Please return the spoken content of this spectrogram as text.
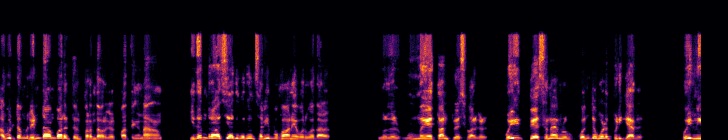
அவிட்டம் இரண்டாம் பாரத்தில் பிறந்தவர்கள் பார்த்தீங்கன்னா இதன் ராசி அதிபதியும் சனி பகவானே வருவதால் இவர்கள் உண்மையைத்தான் பேசுவார்கள். பொய் பேசினா இவங்களுக்கு கொஞ்சம் கூட பிடிக்காது. பொய் நீ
